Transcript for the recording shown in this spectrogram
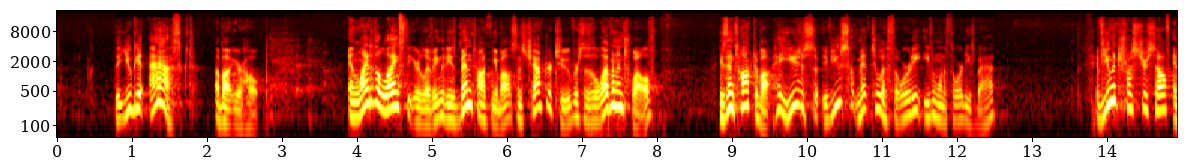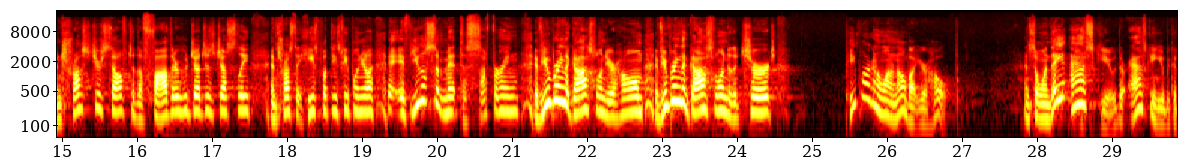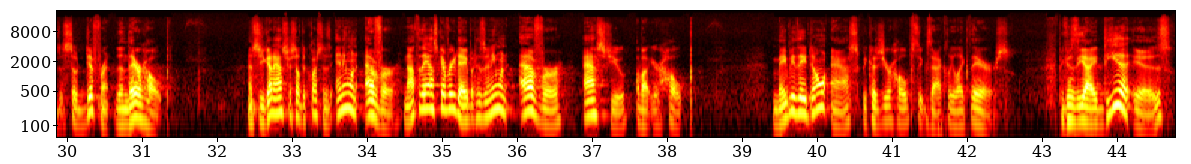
that you get asked about your hope. In light of the life that you're living, that he's been talking about since chapter 2, verses 11 and 12, He's then talked about hey, you just, if you submit to authority, even when authority is bad, if you entrust yourself and trust yourself to the Father who judges justly and trust that He's put these people in your life, if you submit to suffering, if you bring the gospel into your home, if you bring the gospel into the church, people are going to want to know about your hope. And so when they ask you, they're asking you because it's so different than their hope. And so you've got to ask yourself the question Has anyone ever, not that they ask every day, but has anyone ever asked you about your hope? Maybe they don't ask because your hope's exactly like theirs. Because the idea is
